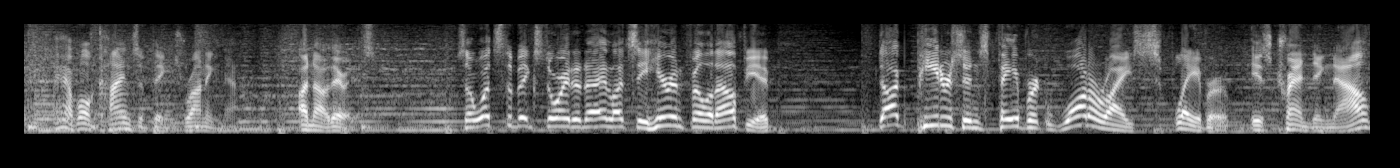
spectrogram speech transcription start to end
I have all kinds of things running now. Oh, no, there it is. So, what's the big story today? Let's see. Here in Philadelphia, Doug Pederson's favorite water ice flavor is trending now.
